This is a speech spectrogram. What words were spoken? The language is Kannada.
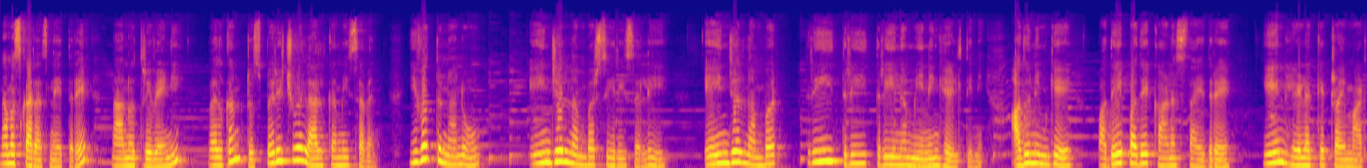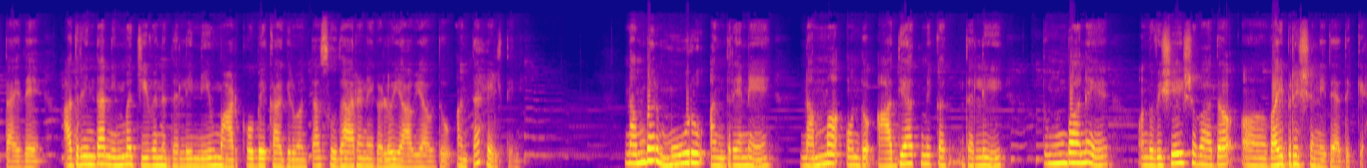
ನಮಸ್ಕಾರ ಸ್ನೇಹಿತರೆ, ನಾನು Triveni. Welcome to spiritual alchemy seven ಇವತ್ತು ನಾನು ಏಂಜಲ್ ನಂಬರ್ ಸೀರೀಸಲ್ಲಿ ಏಂಜಲ್ ನಂಬರ್ ತ್ರೀ ತ್ರೀ ತ್ರೀನ ಮೀನಿಂಗ್ ಹೇಳ್ತೀನಿ. ಅದು ನಿಮಗೆ ಪದೇ ಪದೇ ಕಾಣಿಸ್ತಾ ಇದ್ದರೆ ಏನು ಹೇಳೋಕ್ಕೆ ಟ್ರೈ ಮಾಡ್ತಾ ಇದೆ, ಅದರಿಂದ ನಿಮ್ಮ ಜೀವನದಲ್ಲಿ ನೀವು ಮಾಡ್ಕೋಬೇಕಾಗಿರುವಂಥ ಸುಧಾರಣೆಗಳು ಯಾವ್ಯಾವುದು ಅಂತ ಹೇಳ್ತೀನಿ. ನಂಬರ್ ಮೂರು ಅಂದ್ರೇ ನಮ್ಮ ಒಂದು ಆಧ್ಯಾತ್ಮಿಕದಲ್ಲಿ ತುಂಬಾ ಒಂದು ವಿಶೇಷವಾದ ವೈಬ್ರೇಷನ್ ಇದೆ ಅದಕ್ಕೆ.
